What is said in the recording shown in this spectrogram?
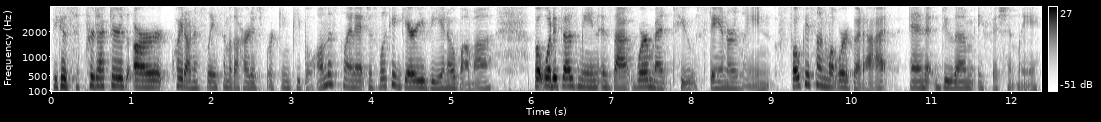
because projectors are quite honestly some of the hardest working people on this planet. Just look at Gary Vee and Obama. But what it does mean is that we're meant to stay in our lane, focus on what we're good at, and do them efficiently.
